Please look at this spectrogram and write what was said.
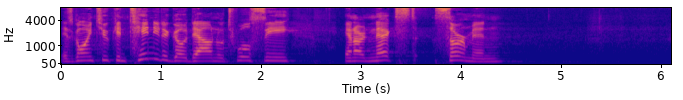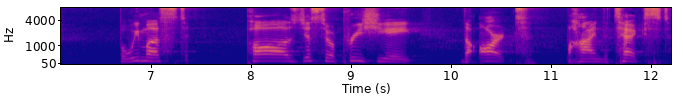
is going to continue to go down, which we'll see in our next sermon. But we must pause just to appreciate the art behind the text.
